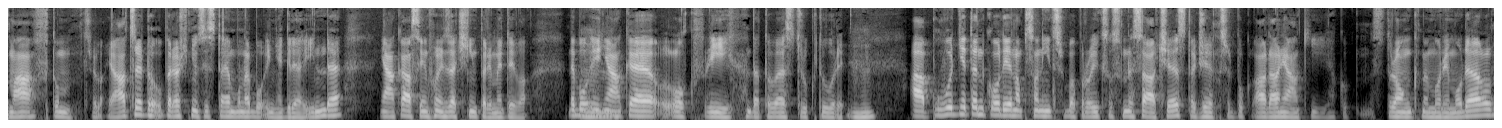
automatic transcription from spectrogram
má v tom třeba jádře toho operačního systému nebo i někde jinde nějaká synchronizační primitiva, nebo mm. i mhm. nějaké log-free datové struktury. Mm. A původně ten kód je napsaný třeba pro x86, takže předpokládá nějaký jako strong memory model,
